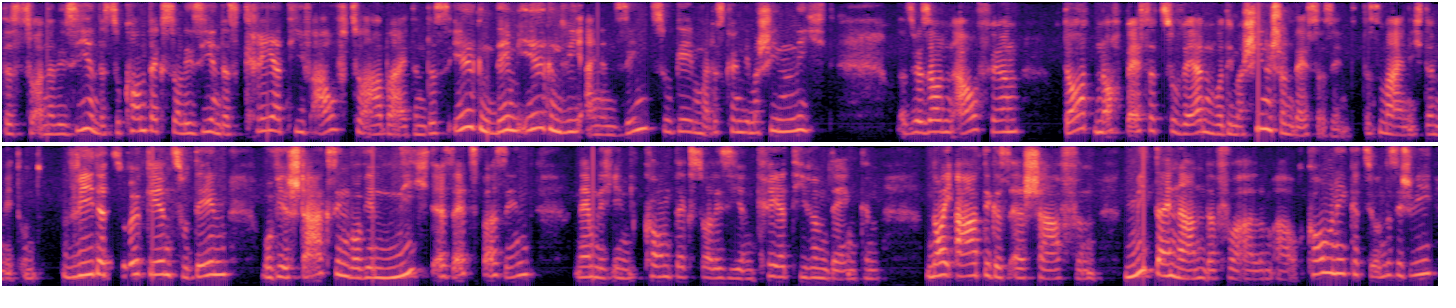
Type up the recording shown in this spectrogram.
das zu analysieren, das zu kontextualisieren, das kreativ aufzuarbeiten, das irgend, dem irgendwie einen Sinn zu geben, weil das können die Maschinen nicht. Also wir sollten aufhören, dort noch besser zu werden, wo die Maschinen schon besser sind. Das meine ich damit. Und wieder zurückgehen zu dem, wo wir stark sind, wo wir nicht ersetzbar sind, nämlich in Kontextualisieren, kreativem Denken, Neuartiges erschaffen, miteinander vor allem auch. Kommunikation, das ist wie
